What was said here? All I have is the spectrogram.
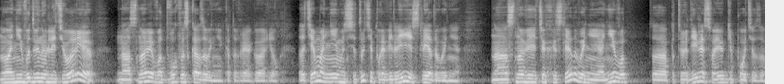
Ну, они выдвинули теорию на основе вот двух высказываний, которые я говорил. Затем они в институте провели исследования. На основе этих исследований они вот подтвердили свою гипотезу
